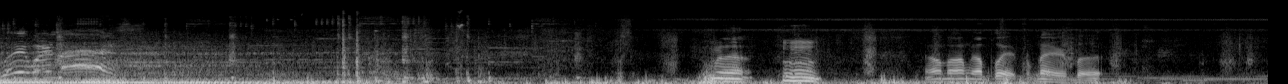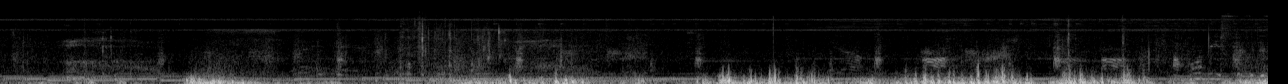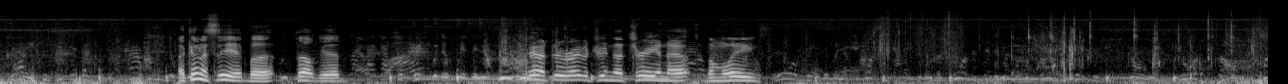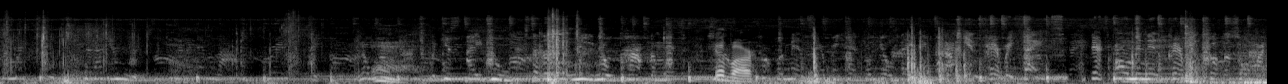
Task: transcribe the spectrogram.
Where, where last? Uh, hmm. I don't know. I'm gonna play it from there, but I couldn't see it, but felt good. Yeah, I threw right between the tree and that them leaves. Good bar. That's ominous, berry colors on my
